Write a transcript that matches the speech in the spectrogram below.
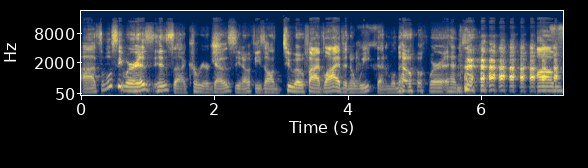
Uh, so we'll see where his his uh, career goes. You know, if he's on 205 live in a week, then we'll know where it ends. um,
